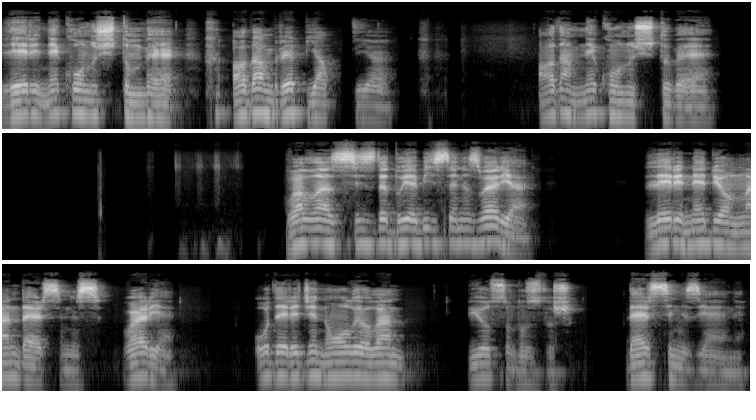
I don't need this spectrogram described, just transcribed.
Leri ne konuştum be. Adam rap yaptı ya. Adam ne konuştu be. Vallahi siz de duyabilseniz var ya. Leri ne diyorsun lan dersiniz. Var ya. O derece ne oluyor lan diyorsunuzdur. Dersiniz yani.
